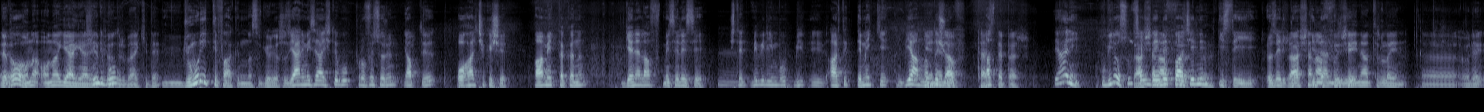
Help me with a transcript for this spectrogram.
Ee, Ya da o. Ona ona gel gel Şimdi bu- yapıyordur belki de. Cumhur İttifakı'nı nasıl görüyorsunuz? Yani mesela işte bu profesörün yaptığı OHAL çıkışı, Ahmet Takan'ın genel af meselesi, işte ne bileyim bu bir, e, artık demek ki bir anlamda Genel şu. af ters As- teper. Yani bu biliyorsun Sayın Raşan Devlet affı- Bahçeli'nin evet. isteği özellikle Raşan affı şeyini hatırlayın. Ee, öyle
